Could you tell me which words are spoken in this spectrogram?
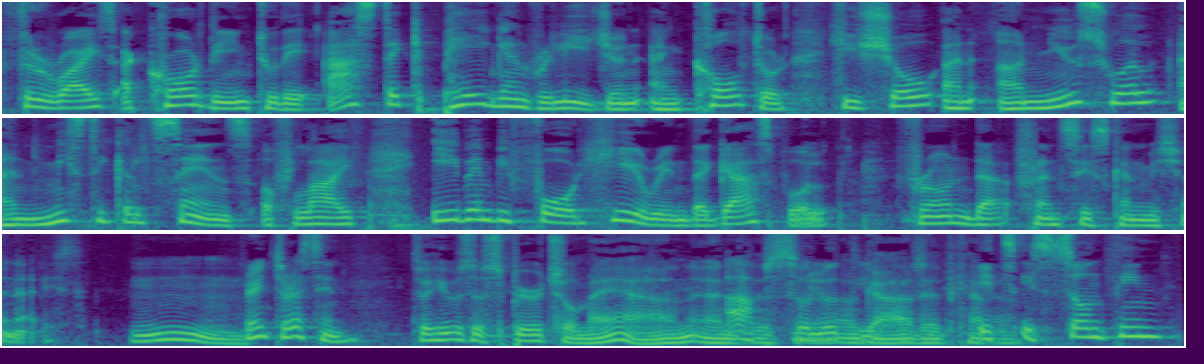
Through rites according to the Aztec pagan religion and culture, he showed an unusual and mystical sense of life even before hearing the gospel from the Franciscan missionaries. Mm. Very interesting. So he was a spiritual man, and absolutely, you know, God had kind it's, of... it's something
